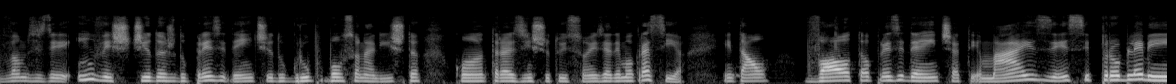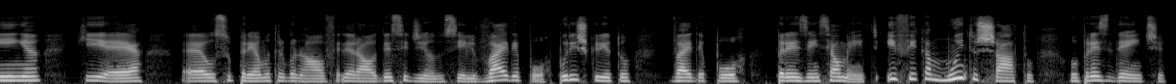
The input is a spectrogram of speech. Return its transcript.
vamos dizer, investidas do presidente do grupo bolsonarista contra as instituições e a democracia. Então, volta o presidente a ter mais esse probleminha que é, é o Supremo Tribunal Federal decidindo se ele vai depor por escrito, vai depor presencialmente. E fica muito chato o presidente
